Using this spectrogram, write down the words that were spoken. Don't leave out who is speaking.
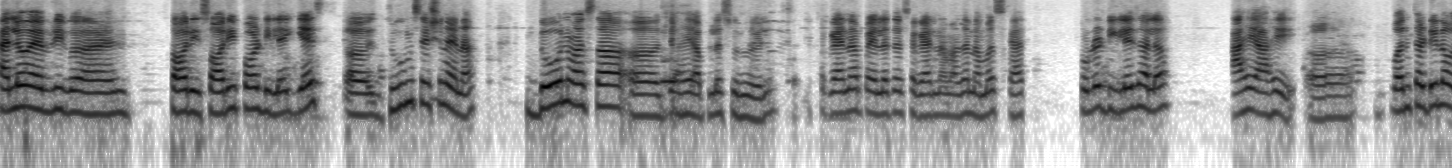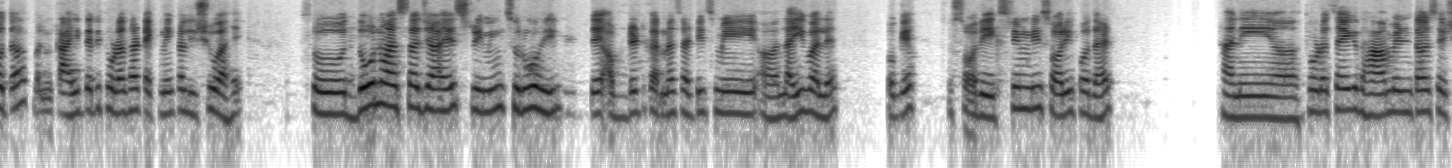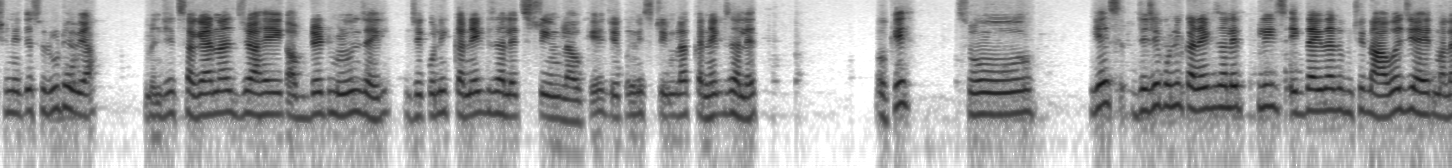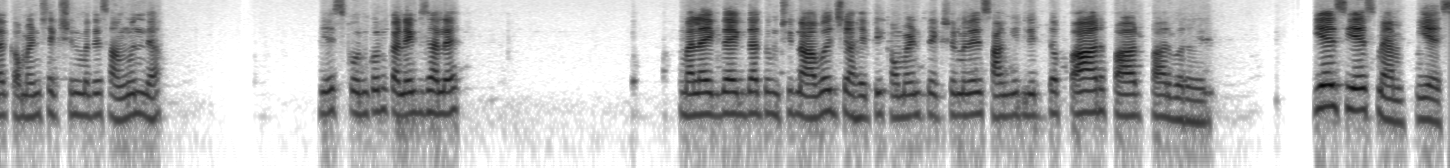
Speaker 1: Hello everyone sorry sorry for delay yes Zoom session आहे ना. दोन वाजता uh, जे आहे आपलं सुरू होईल. सगळ्यांना पहिलं तर सगळ्यांना माझा नमस्कार. थोडं डिले झालं. आहे आहे. Uh, वन थर्टीला होतं पण काहीतरी थोडासा टेक्निकल इश्यू आहे. सो दोन वाजता जे आहे स्ट्रीमिंग सुरू होईल. ते अपडेट करण्यासाठीच मी uh, लाईव्ह आले. Okay sorry extremely sorry for that आणि थोडंसं एक दहा मिनिटं सेशन इथे सुरू ठेवूया. म्हणजे सगळ्यांना जे आहे एक अपडेट मिळून जाईल. जे कोणी कनेक्ट झालेत स्ट्रीमला ओके जे कोणी स्ट्रीमला कनेक्ट झालेत. ओके सो येस जे जे कोणी कनेक्ट झालेत प्लीज एकदा एकदा तुमची नावं जी आहेत मला कमेंट सेक्शनमध्ये सांगून द्या. येस कोण कोण कनेक्ट झालंय? मला एकदा एकदा तुमची नावं जी आहेत ती कमेंट सेक्शनमध्ये सांगितली तर फार फार फार बरं होईल. Yes yes ma'am yes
